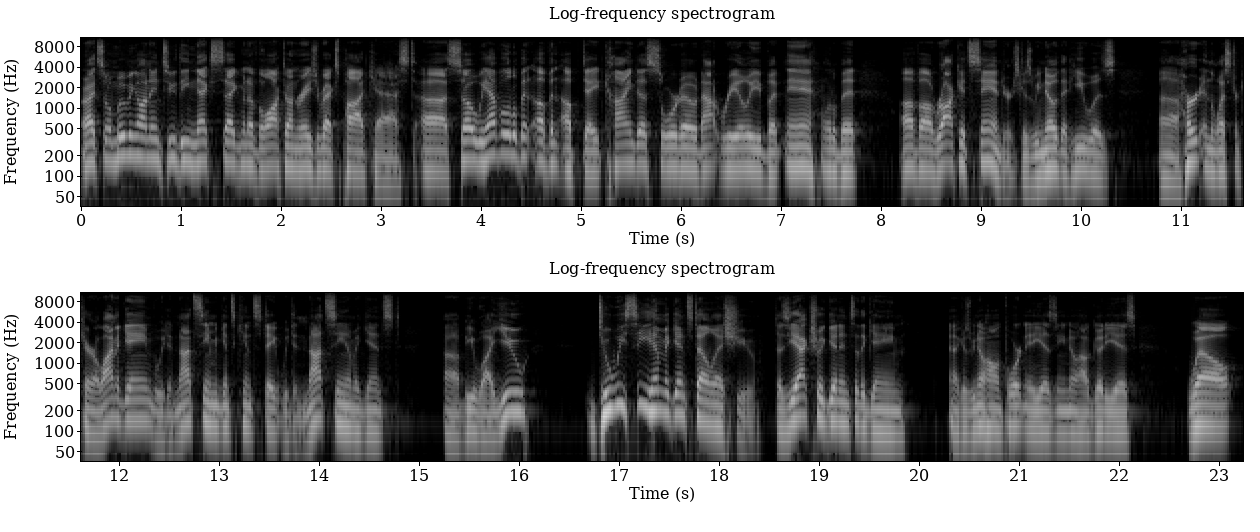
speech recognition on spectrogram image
All right, so moving on into the next segment of the Locked On Razorbacks podcast. Uh, so we have a little bit of an update, kind of, sort of, not really, but eh, a little bit of uh, Rocket Sanders because we know that he was uh, hurt in the Western Carolina game. We did not see him against Kent State. We did not see him against uh, BYU. Do we see him against LSU? Does he actually get into the game? Because uh, we know how important he is and you know how good he is. Well,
